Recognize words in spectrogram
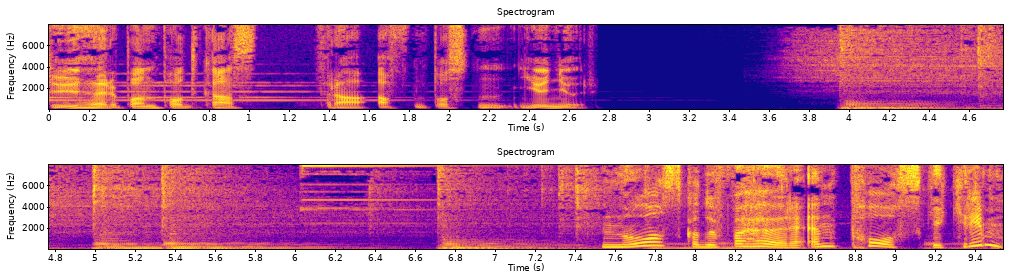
Du hører på en podkast fra Aftenposten Junior. Nå skal du få høre en påskekrim.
